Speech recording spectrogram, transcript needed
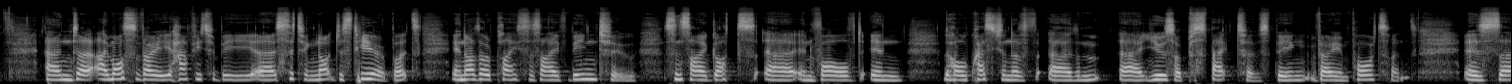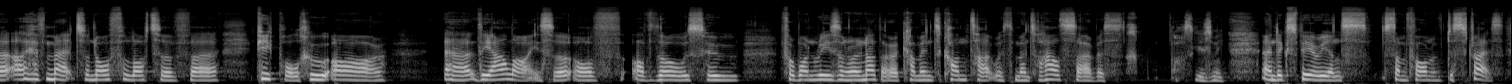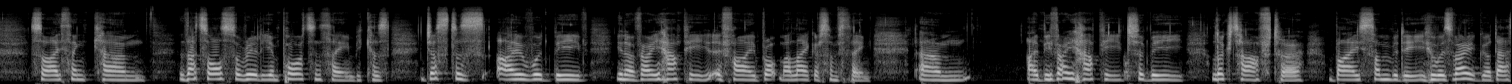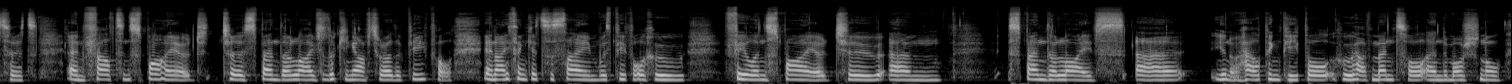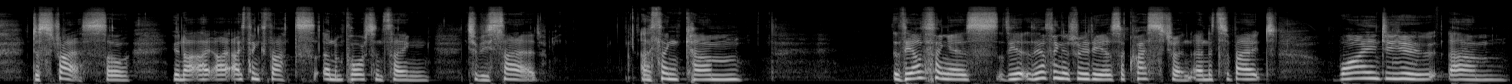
And uh, I'm also very happy to be uh, sitting not just here, but in other places I've been to since I got uh, involved in the whole question of uh, the uh, user perspectives being very important. Is uh, I have met an awful lot of people who are uh, the allies of, of those who, for one reason or another, come into contact with mental health service excuse me, and experience some form of distress. So I think um, that's also a really important thing because just as I would be, you know, very happy if I broke my leg or something, um, I'd be very happy to be looked after by somebody who was very good at it and felt inspired to spend their lives looking after other people. And I think it's the same with people who feel inspired to um, spend their lives, uh, you know, helping people who have mental and emotional distress. So, you know, I, I think that's an important thing to be said. I think um, the other thing is the, the other thing is really is a question, and it's about why do you um,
